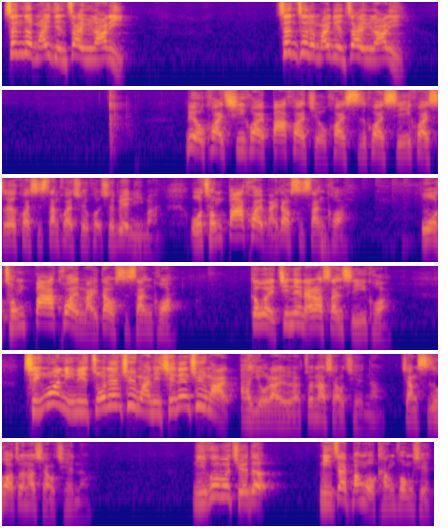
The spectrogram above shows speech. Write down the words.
真的买点在于哪里？真正的买点在于哪里？六块、七块、八块、九块、十块、十一块、十二块、十三块，随随便你买。我从八块买到十三块。我从八块买到十三块，各位今天来到三十一块，请问你，你昨天去买，你前天去买啊？有来有来，赚到小钱呢。讲实话，赚到小钱呢。你会不会觉得你在帮我扛风险？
